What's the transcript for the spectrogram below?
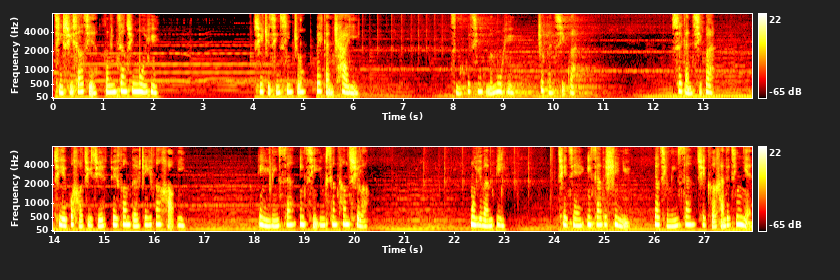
请徐小姐和林将军沐浴。徐芷晴心中微感诧异，怎么会请我们沐浴？这般奇怪。虽感奇怪，却也不好拒绝对方的这一番好意。便与林三一起用香汤去了。沐浴完毕，却见玉家的侍女要请林三去可汗的金撵。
